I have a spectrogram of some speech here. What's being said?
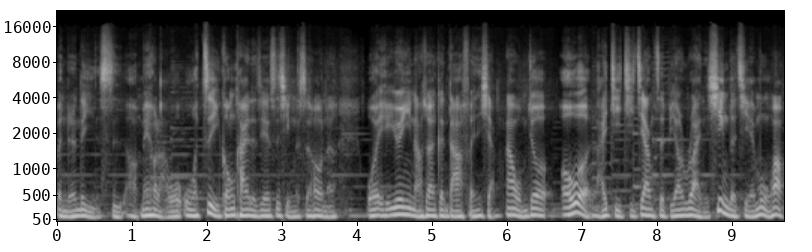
本人的隐私啊，没有啦，我我自己公开的这些事情的时候呢，我也愿意拿出来跟大家分享。那我们就偶尔来几集这样子比较软性的节目哈。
